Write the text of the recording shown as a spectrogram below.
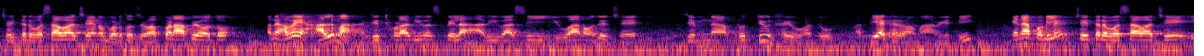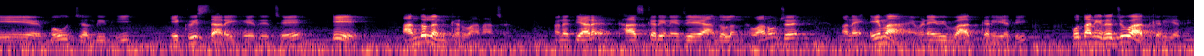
ચૈતર વસાવા છે એનો બળતો જવાબ પણ આપ્યો હતો. અને હવે હાલમાં, જે થોડા દિવસ પહેલાં આદિવાસી યુવાનો જે છે જેમના મૃત્યુ થયું હતું, હત્યા કરવામાં આવી હતી. એના પગલે ચેતર વસાવા છે એ બહુ જલ્દીથી એકવીસ તારીખે જે છે એ આંદોલન કરવાના છે. અને ત્યારે ખાસ કરીને જે આંદોલન થવાનું છે, અને એમાં એમણે એવી વાત કરી હતી, પોતાની રજૂઆત કરી હતી.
